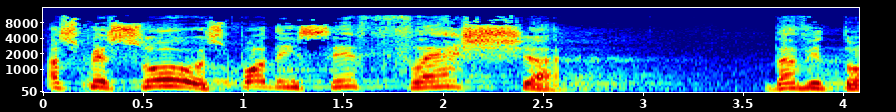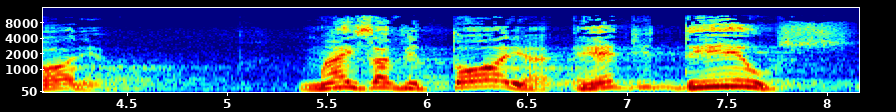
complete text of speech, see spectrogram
As pessoas podem ser flecha da vitória, mas a vitória é de Deus.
